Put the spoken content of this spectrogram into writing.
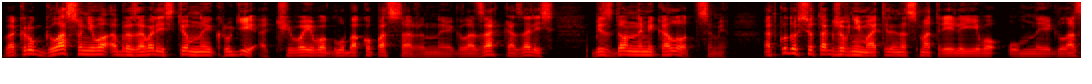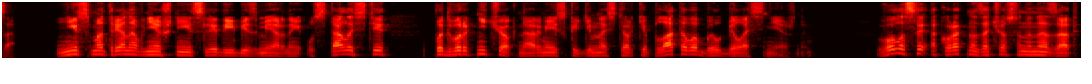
Вокруг глаз у него образовались темные круги, отчего его глубоко посаженные глаза казались бездонными колодцами, откуда все так же внимательно смотрели его умные глаза. Несмотря на внешние следы безмерной усталости, подворотничок на армейской гимнастерке Платова был белоснежным. Волосы аккуратно зачесаны назад,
